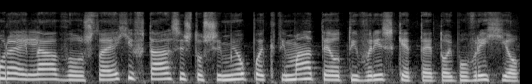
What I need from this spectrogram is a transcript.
ώρα Ελλάδος θα έχει φτάσει στο σημείο που εκτιμάται ότι βρίσκεται το υποβρύχιο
